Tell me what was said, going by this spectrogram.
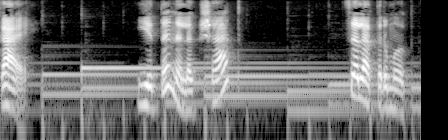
काय? येत ना लक्षात? चला तर मग.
